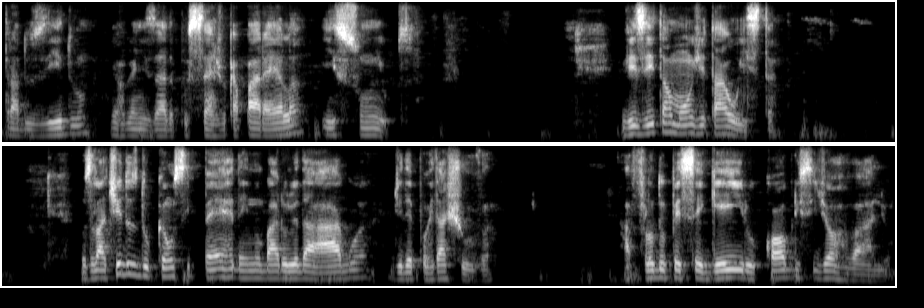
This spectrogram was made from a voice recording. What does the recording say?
traduzido e organizado por Sérgio Caparella e Sun Yuki. Visita ao monge taoísta. Os latidos do cão se perdem no barulho da água de depois da chuva. A flor do pessegueiro cobre-se de orvalho.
